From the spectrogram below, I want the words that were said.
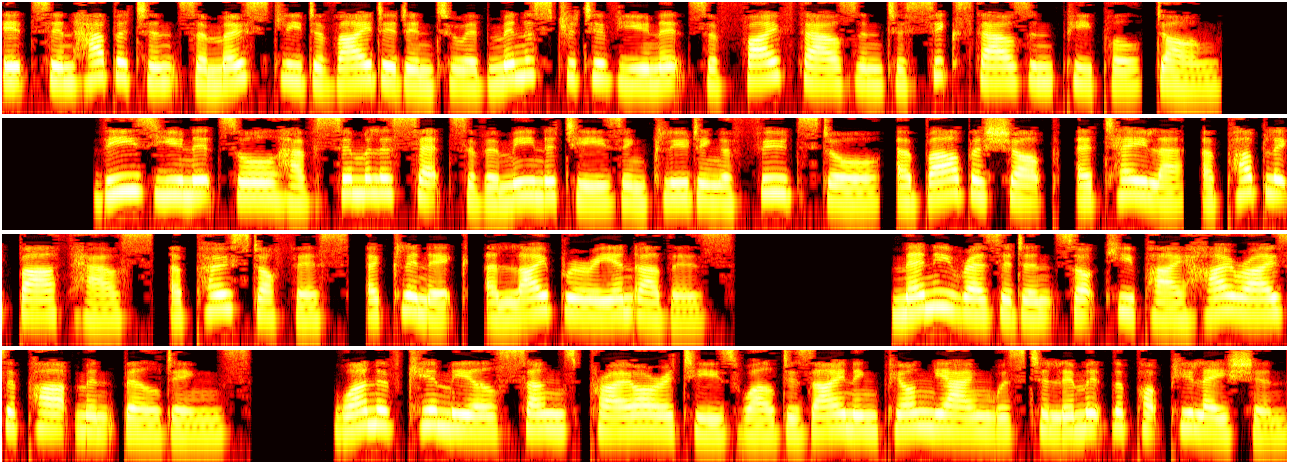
Its inhabitants are mostly divided into administrative units of 5,000 to 6,000 people dong. These units all have similar sets of amenities including a food store, a barber shop, a tailor, a public bathhouse, a post office, a clinic, a library and others. Many residents occupy high-rise apartment buildings. One of Kim Il-sung's priorities while designing Pyongyang was to limit the population.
